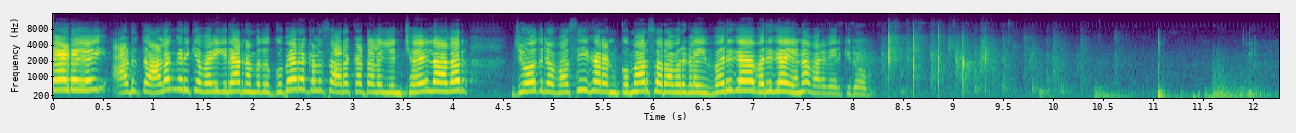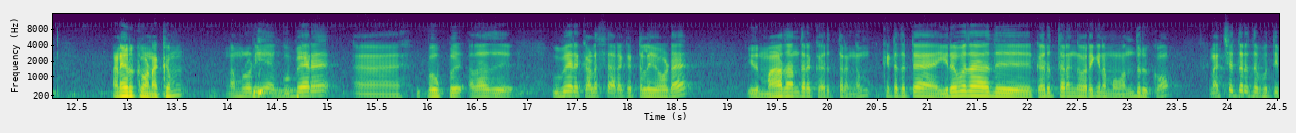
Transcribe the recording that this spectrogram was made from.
மேடையை அடுத்து அலங்கரிக்க வருகிறார் நமது குபேர கலச அறக்கட்டளையின் செயலாளர் ஜோதிட வசீகரன் குமார் சார் அவர்களை வருக வருக என வரவேற்கிறோம். அனைவருக்கும் வணக்கம். நம்மளுடைய குபேர வகுப்பு அதாவது குபேர கலச அறக்கட்டளையோட இது மாதாந்திர கருத்தரங்கம். கிட்டத்தட்ட இருபதாவது கருத்தரங்கம் வரைக்கும் நம்ம வந்திருக்கோம். நட்சத்திரத்தை பற்றி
